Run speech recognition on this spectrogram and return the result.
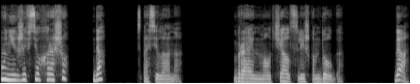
«У них же все хорошо, да?» — спросила она. Брайан молчал слишком долго. «Да»,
